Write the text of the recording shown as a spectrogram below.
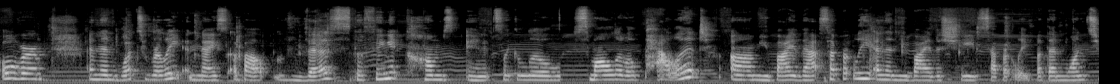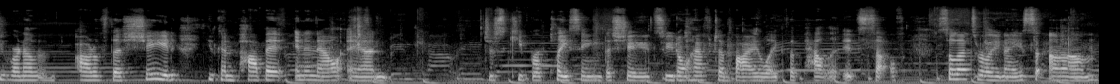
over. And then what's really nice about this, the thing it comes in, it's like a little small little palette. Um, you buy that separately and then you buy the shade separately. But then once you run out of, out of the shade, you can pop it in and out and just keep replacing the shade so you don't have to buy like the palette itself. So that's really nice. Um,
